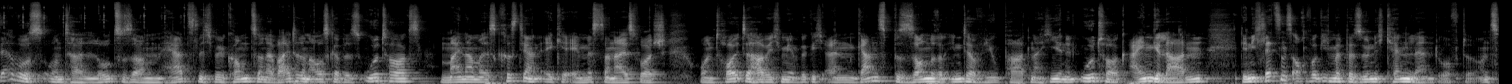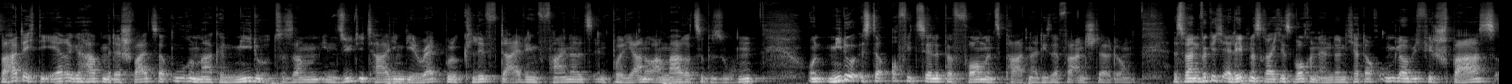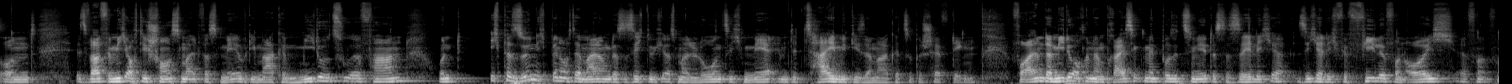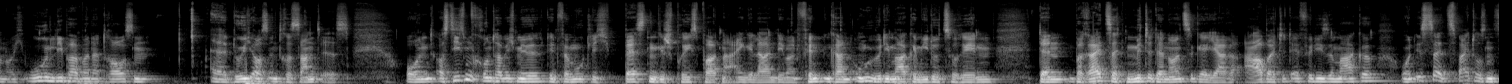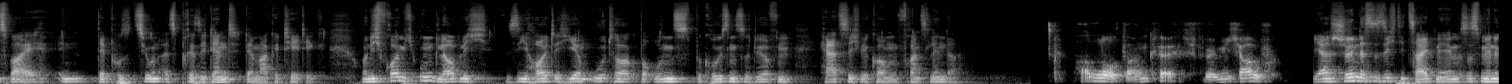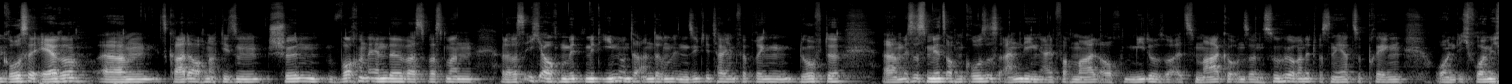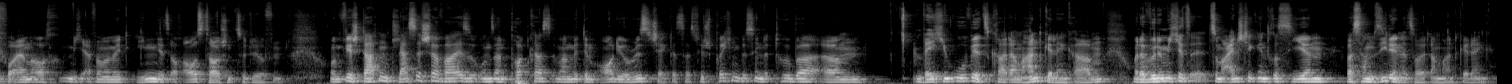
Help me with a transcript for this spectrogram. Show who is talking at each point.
Speaker 1: Servus und hallo zusammen. Herzlich willkommen zu einer weiteren Ausgabe des Urtalks. Mein Name ist Christian aka Mr. Nicewatch und heute habe ich mir wirklich einen ganz besonderen Interviewpartner hier in den Urtalk eingeladen, den ich letztens auch wirklich mal persönlich kennenlernen durfte. Und zwar hatte ich die Ehre gehabt, mit der Schweizer Uhrenmarke Mido zusammen in Süditalien die Red Bull Cliff Diving Finals in Poliano Amare zu besuchen. Und Mido ist der offizielle Performance-Partner dieser Veranstaltung. Es war ein wirklich erlebnisreiches Wochenende und ich hatte auch unglaublich viel Spaß und es war für mich auch die Chance, mal etwas mehr über die Marke Mido zu erfahren und ich persönlich bin auch der Meinung, dass es sich durchaus mal lohnt, sich mehr im Detail mit dieser Marke zu beschäftigen. Vor allem, da Mido auch in einem Preissegment positioniert ist, das sicherlich für viele von euch, äh, von, von euch Uhrenliebhabern da draußen, äh, durchaus interessant ist. Und aus diesem Grund habe ich mir den vermutlich besten Gesprächspartner eingeladen, den man finden kann, um über die Marke Mido zu reden. Denn bereits seit Mitte der 90er Jahre arbeitet er für diese Marke und ist seit 2002 in der Position als Präsident der Marke tätig. Und ich freue mich unglaublich, Sie heute hier im Urtalk bei uns begrüßen zu dürfen. Herzlich willkommen, Franz Linder.
Speaker 2: Hallo, danke. Ich freue mich auch.
Speaker 1: Ja, schön, dass Sie sich die Zeit nehmen. Es ist mir eine große Ehre, ähm, jetzt gerade auch nach diesem schönen Wochenende, was, was man oder was ich auch mit, mit Ihnen unter anderem in Süditalien verbringen durfte, ähm, ist es mir jetzt auch ein großes Anliegen, einfach mal auch Mido so als Marke unseren Zuhörern etwas näher zu bringen. Und ich freue mich vor allem auch, mich einfach mal mit Ihnen jetzt auch austauschen zu dürfen. Und wir starten klassischerweise unseren Podcast immer mit dem Audio Risk Check. Das heißt, wir sprechen ein bisschen darüber, ähm, welche Uhr wir jetzt gerade am Handgelenk haben. Und da würde mich jetzt äh, zum Einstieg interessieren, was haben Sie denn jetzt heute am Handgelenk?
